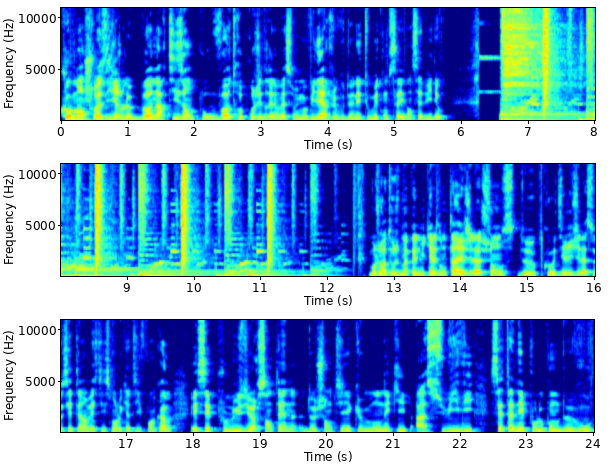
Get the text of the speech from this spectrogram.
Comment choisir le bon artisan pour votre projet de rénovation immobilière Je vais vous donner tous mes conseils dans cette vidéo. Bonjour à tous, je m'appelle Michael Zonta et j'ai la chance de co-diriger la société investissementlocatif.com et c'est plusieurs centaines de chantiers que mon équipe a suivis cette année pour le compte de vous,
